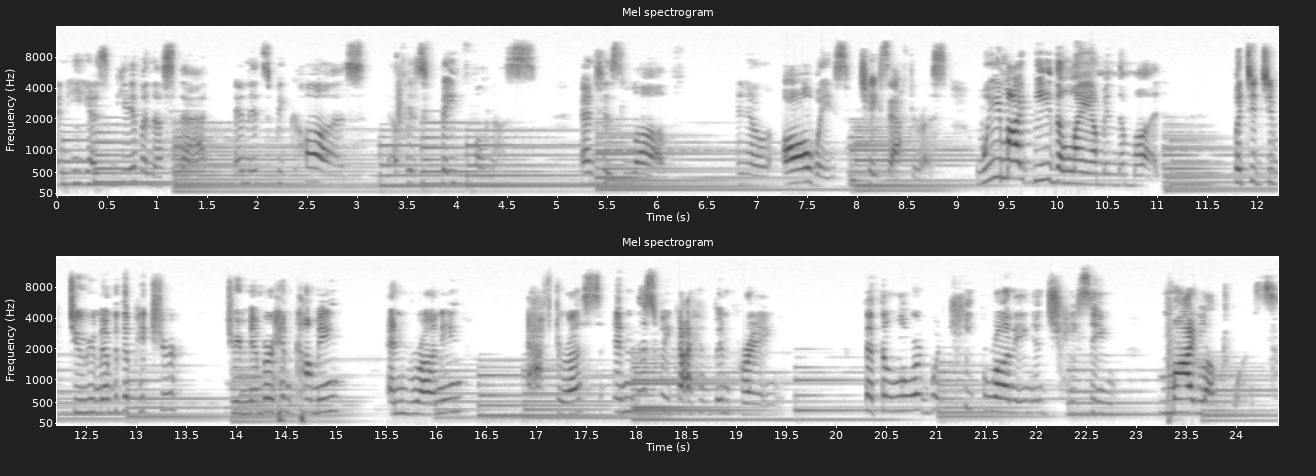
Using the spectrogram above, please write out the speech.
And he has given us that, and it's because of his faithfulness and his love and always chase after us. We might be the lamb in the mud, but did you, do you remember the picture? Do you remember him coming and running after us? And this week I have been praying that the Lord would keep running and chasing my loved ones,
